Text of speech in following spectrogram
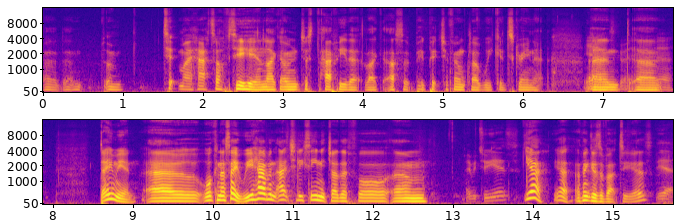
uh, um, um, tip my hat off to you, and like I'm just happy that like us at Big Picture Film Club we could screen it. Yeah, And, it's uh, yeah. Damien, uh, what can I say? We haven't actually seen each other for um, Maybe two years. yeah, yeah. I think it's about two years. Yeah.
